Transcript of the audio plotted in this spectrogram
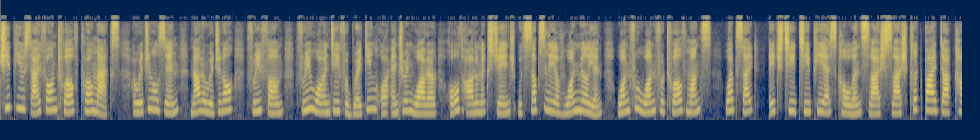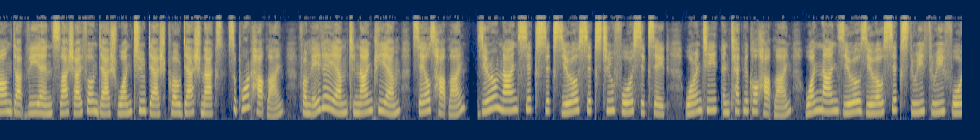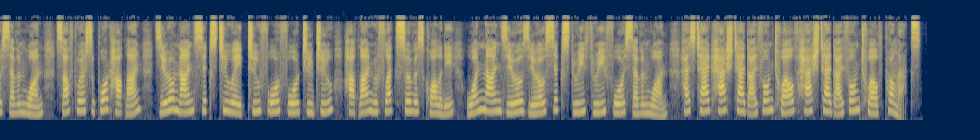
Cheap used iPhone 12 Pro Max, original ZIN, not original, free phone, free warranty for breaking or entering water, hold autumn exchange with subsidy of 1 million, one for one for 12 months, website, https colon slash slash clickbuy.com.vn slash iphone dash 12 dash pro dash max. Support hotline. From 8 a.m. to 9 p.m. sales hotline 0966062468, warranty and technical hotline 1900633471, software support hotline 0962824422, hotline reflects service quality 1900633471, hashtag hashtag iPhone 12 hashtag iPhone 12 Pro Max.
